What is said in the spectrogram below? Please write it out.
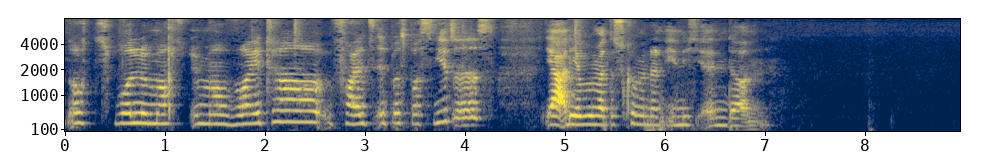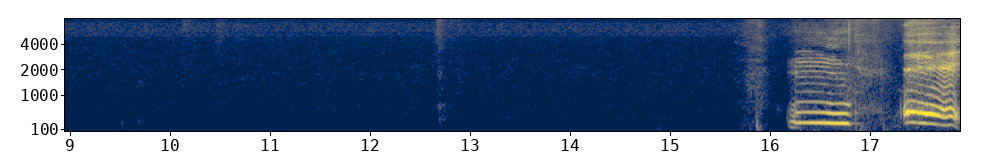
Doch Zwolle macht immer weiter, falls etwas passiert ist. Ja, die haben das können wir dann eh nicht ändern. Hm, äh,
